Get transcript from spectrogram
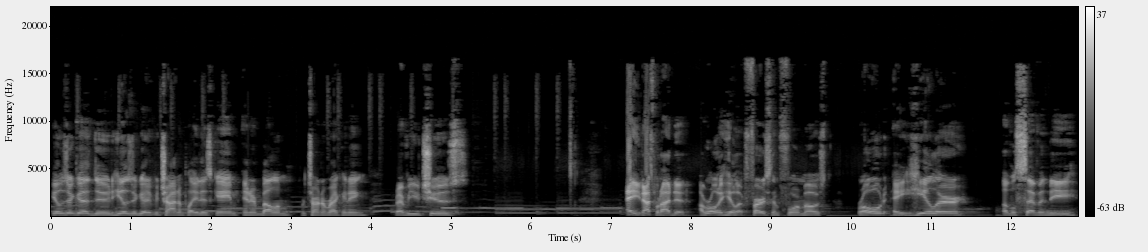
Heals are good, dude. Heals are good. If you're trying to play this game, Interbellum, Return of Reckoning, whatever you choose. Hey, that's what I did. I rolled a healer first and foremost. Rolled a healer, level 70.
